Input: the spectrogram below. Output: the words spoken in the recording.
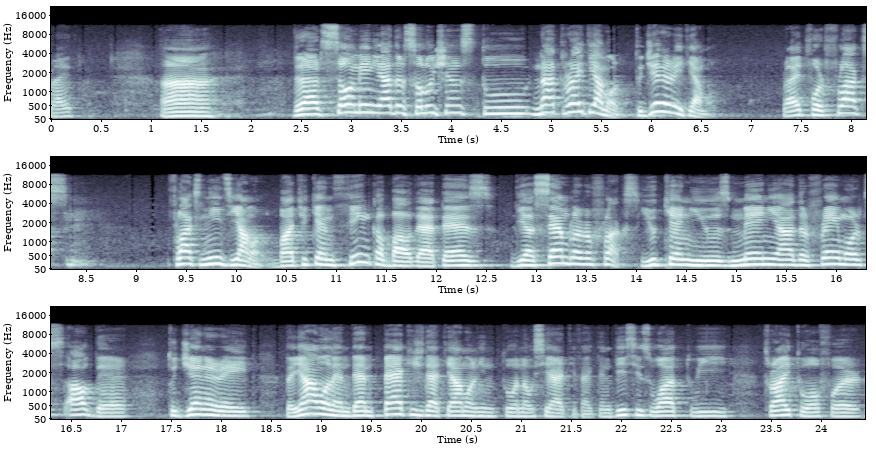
Right? Uh, there are so many other solutions to not write YAML, to generate YAML, right? For Flux, Flux needs YAML, but you can think about that as the assembler of Flux. You can use many other frameworks out there to generate the YAML and then package that YAML into an OCI artifact. And this is what we try to offer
